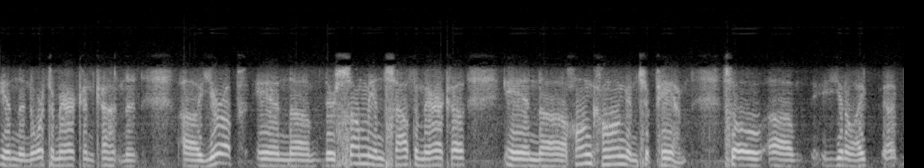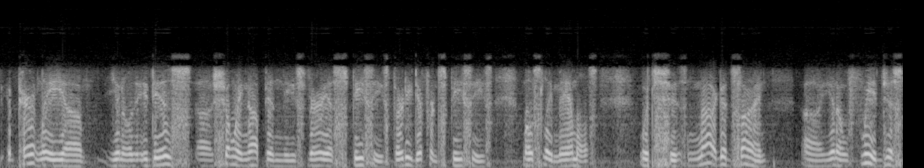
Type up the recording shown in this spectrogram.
in the North American continent, uh, Europe, and um, there's some in South America, and uh, Hong Kong and Japan. So uh, you know, I uh, apparently. Uh, you know, it is uh, showing up in these various species, 30 different species, mostly mammals, which is not a good sign. Uh, you know, if we had just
